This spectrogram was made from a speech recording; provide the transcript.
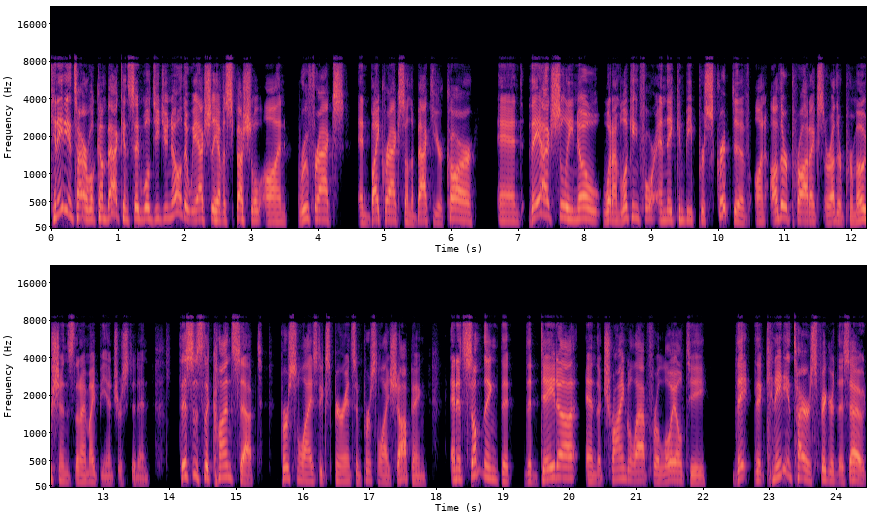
Canadian Tire will come back and said, "Well, did you know that we actually have a special on roof racks and bike racks on the back of your car?" And they actually know what I'm looking for, and they can be prescriptive on other products or other promotions that I might be interested in. This is the concept personalized experience and personalized shopping and it's something that the data and the Triangle app for loyalty, they the Canadian Tires figured this out,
